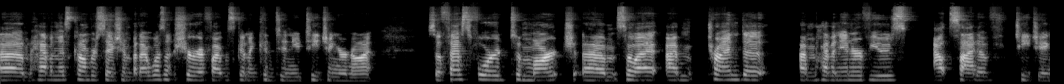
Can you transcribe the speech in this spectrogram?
um, having this conversation, but I wasn't sure if I was going to continue teaching or not. So fast forward to March. Um, so I, I'm trying to, I'm having interviews outside of teaching,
